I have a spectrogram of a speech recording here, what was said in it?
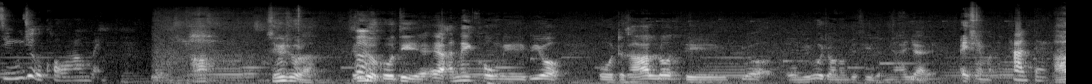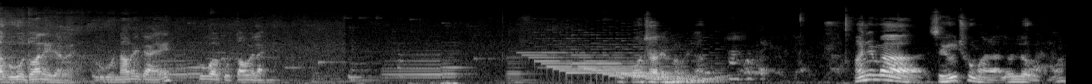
ဇင်ဦးကြီးကိုခေါ်အောင်မယ်ဟာဇင်းချိုလားဇင်းချိုကိုတည်တယ်အဲ့အနှိတ်ခုံနေပြီးတော့ဟိုတကားလော့တည်ပြီးတော့ဟိုမိဖို့ကြောင့်တော့ပစ္စည်းတွေအများကြီးရတယ်အဲ့ချင်းမှာဟုတ်တယ်အာကိုကိုသွားနေကြပဲကိုကိုနောက်နေကြရင်ကိုကကိုတောင်းဝဲလိုက်ပေါ်ချလေးဖွင့်မယ်နော်ဟုတ်ကဲ့။ဘာညမဇင်းချိုမှာအလုပ်လုပ်နေနော်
